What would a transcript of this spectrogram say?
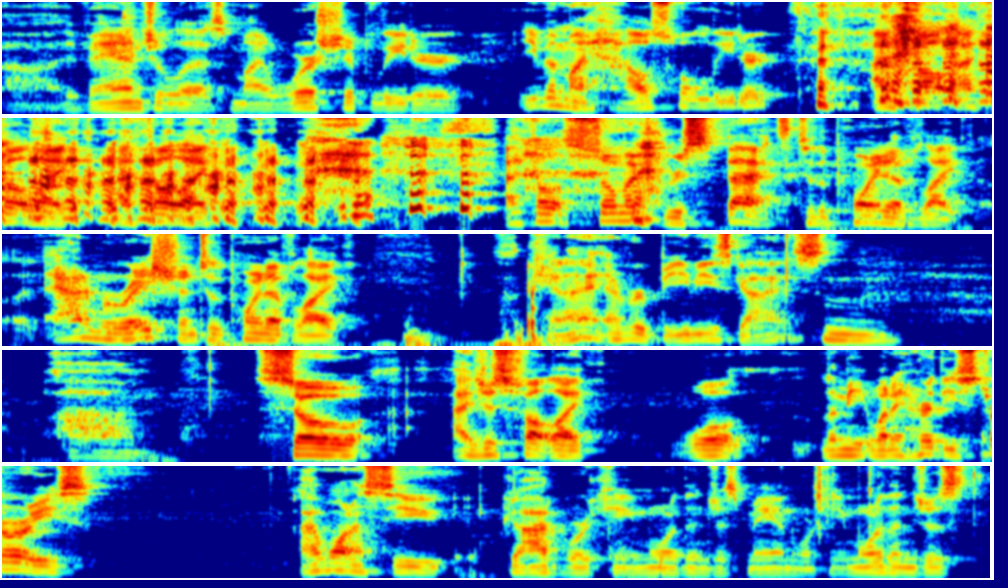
uh, evangelist, my worship leader, even my household leader. I felt, I felt like, I felt like, I felt so much respect to the point of like admiration to the point of like, can I ever be these guys? Um, so I just felt like, well, let me. When I heard these stories, I want to see God working more than just man working, more than just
